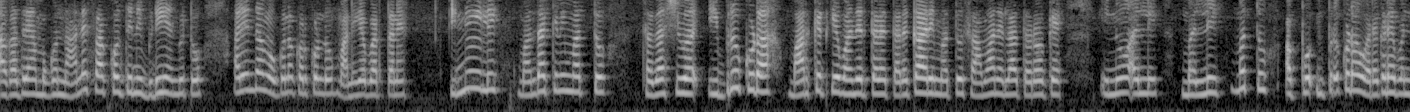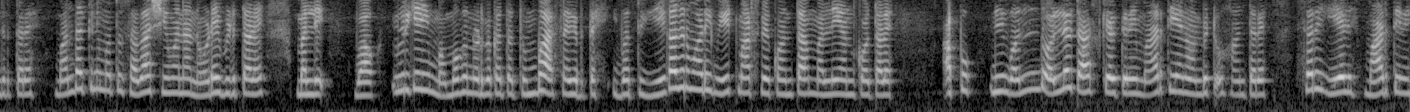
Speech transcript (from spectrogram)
ಹಾಗಾದರೆ ಆ ಮಗುನ ನಾನೇ ಸಾಕ್ಕೊಳ್ತೀನಿ ಬಿಡಿ ಅಂದ್ಬಿಟ್ಟು ಅಲ್ಲಿಂದ ಮಗುನ ಕರ್ಕೊಂಡು ಮನೆಗೆ ಬರ್ತಾನೆ. ಇನ್ನೂ ಇಲ್ಲಿ ಮಂದಾಕಿನಿ ಮತ್ತು ಸದಾಶಿವ ಇಬ್ಬರೂ ಕೂಡ ಮಾರ್ಕೆಟ್ಗೆ ಬಂದಿರ್ತಾರೆ. ತರಕಾರಿ ಮತ್ತು ಸಾಮಾನೆಲ್ಲ ತರೋಕೆ. ಇನ್ನು ಅಲ್ಲಿ ಮಲ್ಲಿ ಮತ್ತು ಅಪ್ಪು ಇಬ್ಬರು ಕೂಡ ಹೊರಗಡೆ ಬಂದಿರ್ತಾರೆ. ಮಂದಾಕಿನಿ ಮತ್ತು ಸದಾಶಿವನ ನೋಡೇ ಬಿಡ್ತಾಳೆ ಮಲ್ಲಿ. ವಾವ್, ಇವರಿಗೆ ಈ ಮೊಮ್ಮಗು ನೋಡ್ಬೇಕಂತ ತುಂಬ ಆಸೆ ಆಗಿರುತ್ತೆ. ಇವತ್ತು ಹೇಗಾದರೂ ಮಾಡಿ ಮೀಟ್ ಮಾಡಿಸ್ಬೇಕು ಅಂತ ಮಲ್ಲಿ ಅಂದ್ಕೊಳ್ತಾಳೆ. ಅಪ್ಪು, ನಿನಗೊಂದು ಒಳ್ಳೆ ಟಾಸ್ಕ್ ಹೇಳ್ತೀನಿ, ಮಾಡ್ತೀಯೇನೋ ಅಂದ್ಬಿಟ್ಟು ಅಂತಾರೆ. ಸರಿ, ಹೇಳಿ, ಮಾಡ್ತೀನಿ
